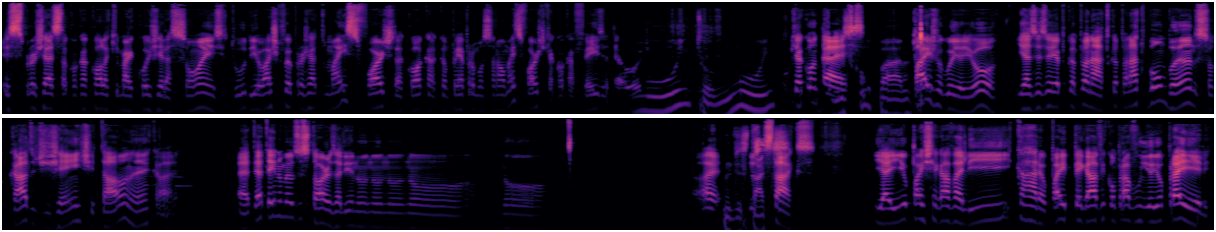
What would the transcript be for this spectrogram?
esses projetos da Coca-Cola que marcou gerações e tudo, e eu acho que foi o projeto mais forte da Coca, a campanha promocional mais forte que a Coca fez até hoje. Muito, muito. O que acontece? O pai jogou ioiô e às vezes eu ia pro campeonato, campeonato bombando, socado de gente e tal, né, cara? É, até tem nos meus stories ali no. no, no, no, no... Ah, no destaques. destaques. E aí o pai chegava ali, cara, o pai pegava e comprava um ioiô pra ele.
